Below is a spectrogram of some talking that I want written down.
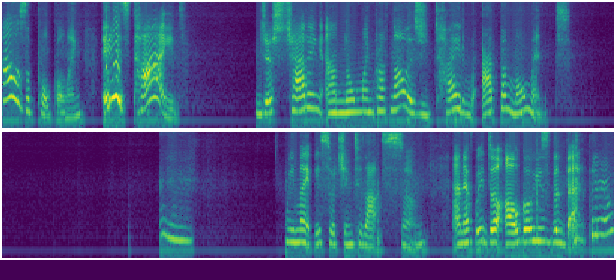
How's the poll going? It is tied! Just chatting and no Minecraft now is tied at the moment. Hmm. we might be switching to that soon. And if we don't, I'll go use the bathroom.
